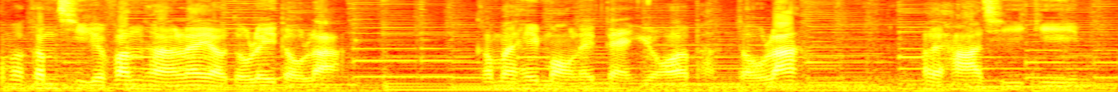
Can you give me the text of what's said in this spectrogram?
咁啊，今次嘅分享咧又到呢度啦，咁啊，希望你订阅我嘅频道啦，我哋下次见。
